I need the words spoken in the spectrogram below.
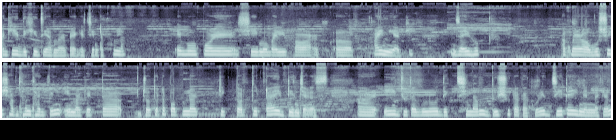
আগেই দেখি যে আমার ব্যাগের চেনটা খোলা। এবং পরে সেই মোবাইল পাওয়ার পাইনি আর কি। যাই হোক, আপনারা অবশ্যই সাবধান থাকবেন। এই মার্কেটটা যতটা পপুলার ঠিক ততটাই ডেঞ্জারাস আর এই জুতাগুলো দেখছিলাম দুইশো টাকা করে, যেটাই নেন না কেন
